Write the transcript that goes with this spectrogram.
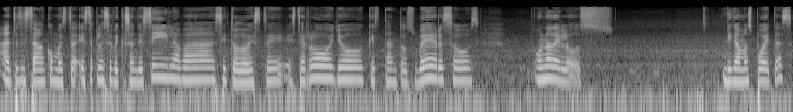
antes estaban como esta, esta clasificación de sílabas y todo este, este rollo, que es tantos versos. Uno de los, digamos, poetas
